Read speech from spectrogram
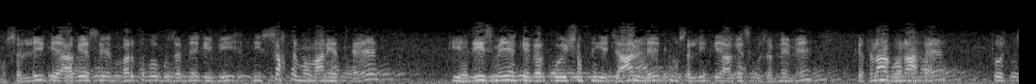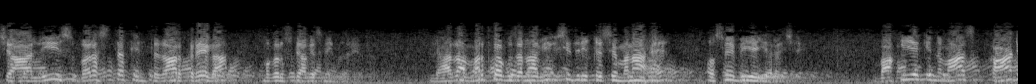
مسلی کے آگے سے مرد کو گزرنے کی بھی اتنی سخت ممانعت ہے کہ حدیث میں یہ کہ اگر کوئی شخص یہ جان لے کہ مسلی کے آگے سے گزرنے میں کتنا گنا ہے، تو چالیس برس تک انتظار کرے گا، مگر اس کے آگے سے نہیں گزرے گا۔ لہذا مرد کا گزرنا بھی اسی طریقے سے منع ہے، اس میں بھی یہ رج ہے۔ باقی یہ کہ نماز کاٹ،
